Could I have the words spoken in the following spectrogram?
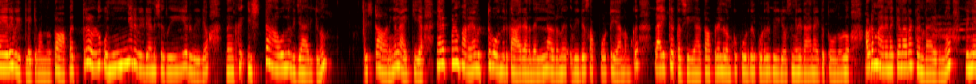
നേരെ വീട്ടിലേക്ക് വന്നു കേട്ടോ അപ്പോൾ ഇത്രയേ ഉള്ളൂ. കുഞ്ഞൊരു വീഡിയോ ആണ്. ചെറിയൊരു വീഡിയോ നിങ്ങൾക്ക് ഇഷ്ടമാവുമെന്ന് വിചാരിക്കുന്നു. ഇഷ്ടമാവണമെങ്കിൽ ലൈക്ക് ചെയ്യുക ഞാൻ എപ്പോഴും പറയാൻ വിട്ടു പോകുന്നൊരു കാര്യമാണ്. ഇതെല്ലാവരും ഒന്ന് വീഡിയോ സപ്പോർട്ട് ചെയ്യാൻ നമുക്ക് ലൈക്കൊക്കെ ചെയ്യാം കേട്ടോ. അപ്പോഴല്ലേ നമുക്ക് കൂടുതൽ കൂടുതൽ വീഡിയോസ് ഇങ്ങനെ ഇടാനായിട്ട് തോന്നുള്ളൂ. അവിടെ മരണക്കിണറൊക്കെ ഉണ്ടായിരുന്നു. പിന്നെ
